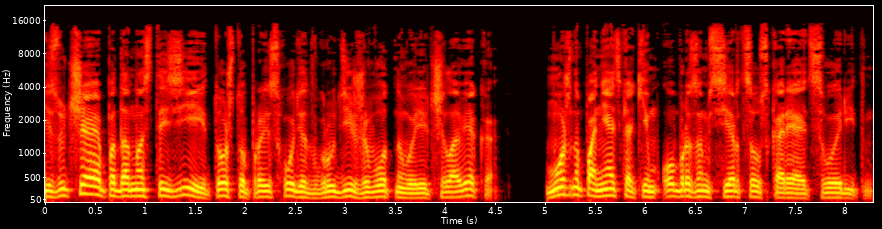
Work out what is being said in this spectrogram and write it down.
Изучая под анестезией то, что происходит в груди животного или человека, можно понять, каким образом сердце ускоряет свой ритм,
